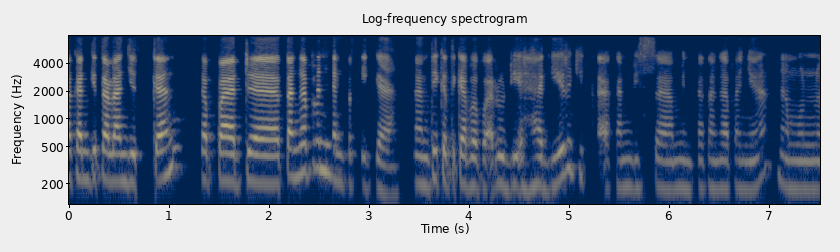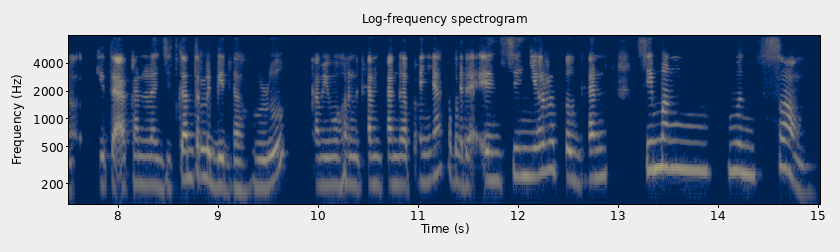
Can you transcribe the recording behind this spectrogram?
akan kita lanjutkan kepada tanggapan yang ketiga. Nanti ketika Bapak Rudi hadir, kita akan bisa minta tanggapannya. Namun kita akan lanjutkan terlebih dahulu. Kami mohonkan tanggapannya kepada Insinyur Togan Simang Munsong,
